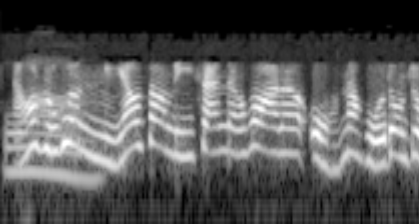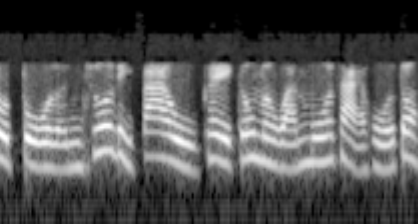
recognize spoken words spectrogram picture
然后，如果你要上梨山的话呢，哦，那活动就多了。你说礼拜五可以跟我们玩摸彩活动，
